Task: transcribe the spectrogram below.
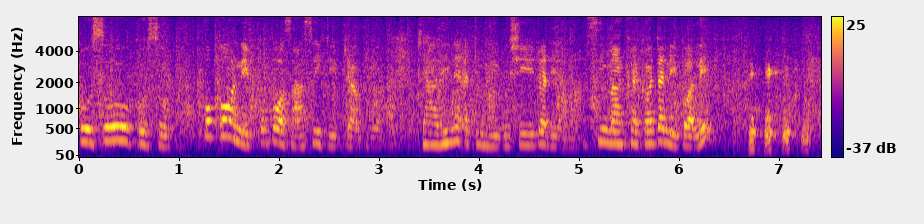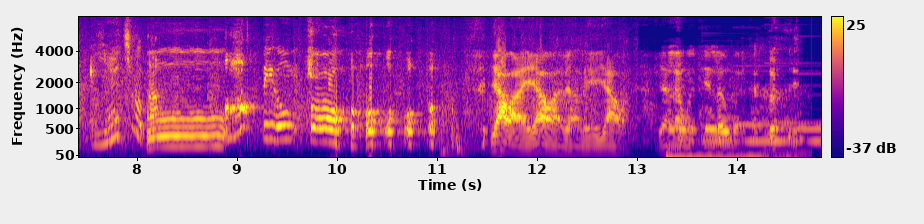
ကိုဆိုကိုဆို ပေါ့ပေါ့နေပေါ့ပေါ့စားစိတ်တွေပြောက်ပြီးတော့ဗျာလေးနဲ့အတူနေကိုရှိရတဲ့နေတာမှာစီမံခန့်ခွဲတက်နေပေါ့လေအရင်ချော့ပါအော်ပေကုန်ရပါတယ်ရပါတယ်ဗျာလေးရပါပြန်လုံးမယ်ပြန်လုံးမယ်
